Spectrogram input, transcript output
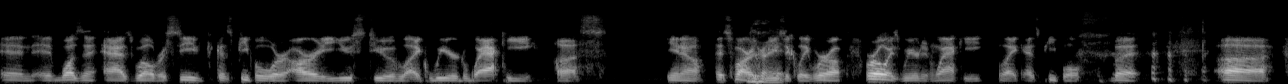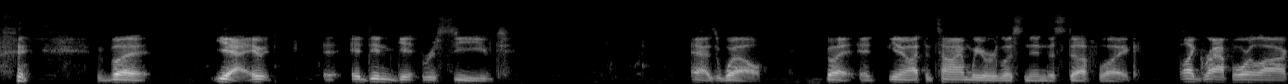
and it wasn't as well received because people were already used to like weird, wacky us. You know, as far as right. musically, we're we're always weird and wacky, like as people. But, uh, but yeah, it, it it didn't get received as well but it you know at the time we were listening to stuff like like Graf Orlok,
